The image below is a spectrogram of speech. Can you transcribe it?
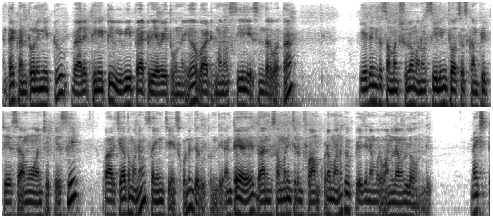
అంటే control unit ballot unit VVPAT ఏవైతే ఉన్నాయో వాటికి మనం సీల్ వేసిన తర్వాత ఏజెంట్ల సమక్షంలో మనం సీలింగ్ ప్రాసెస్ కంప్లీట్ చేశాము అని చెప్పేసి వారి చేత మనం సైన్ చేసుకోవడం జరుగుతుంది. అంటే దానికి సంబంధించిన ఫామ్ కూడా మనకు పేజీ నెంబర్ వన్ లెవెన్లో ఉంది. Next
